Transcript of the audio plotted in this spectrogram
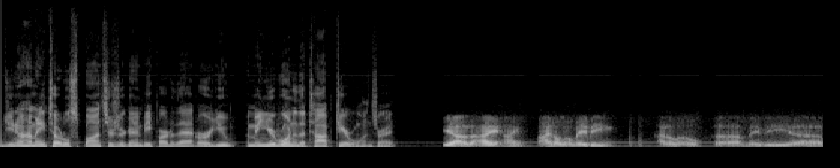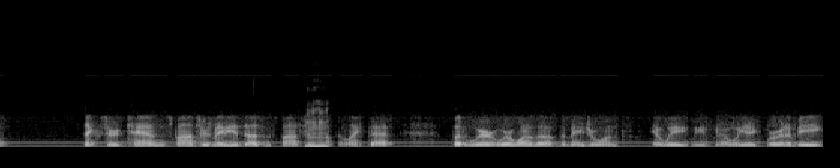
do you know how many total sponsors are going to be part of that, or you? I mean, you're one of the top tier ones, right? Yeah, I I, I don't know, maybe I don't know, uh, maybe uh, six or ten sponsors, maybe a dozen sponsors, mm-hmm. something like that. But we're we're one of the, the major ones. Yeah, we, we you know we we're going to be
